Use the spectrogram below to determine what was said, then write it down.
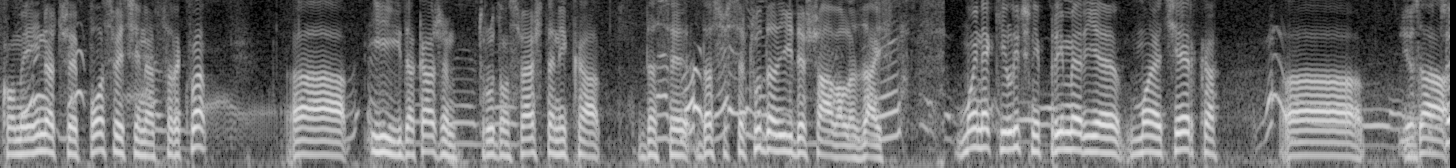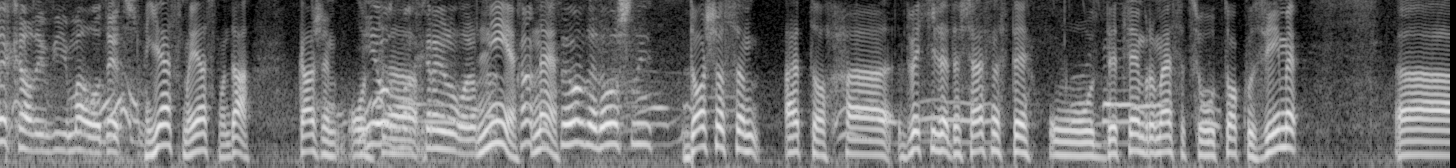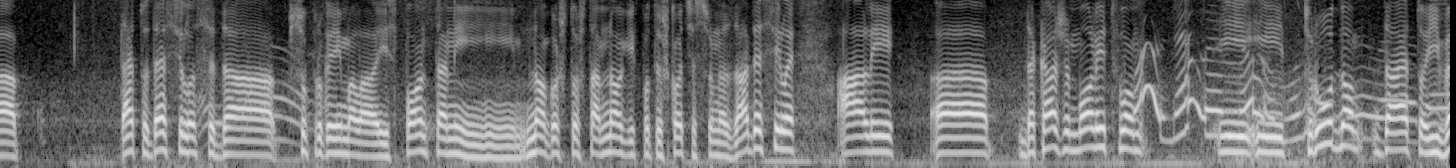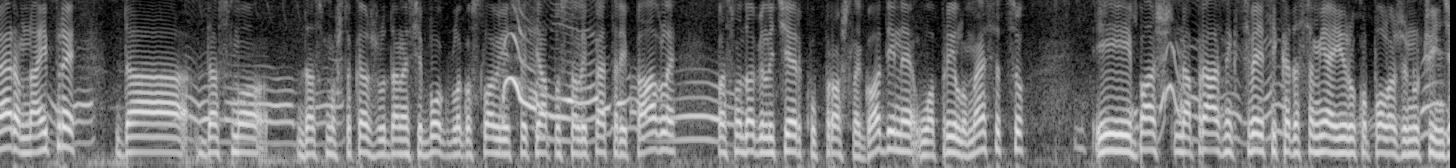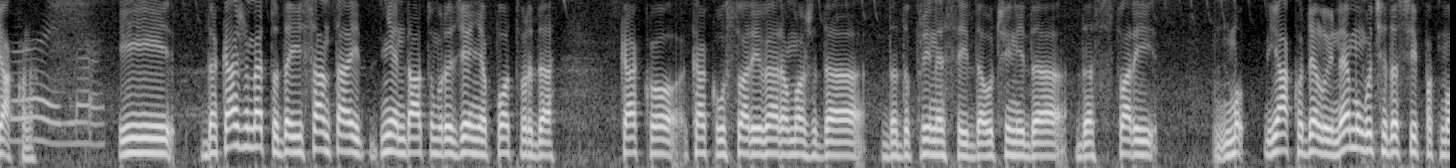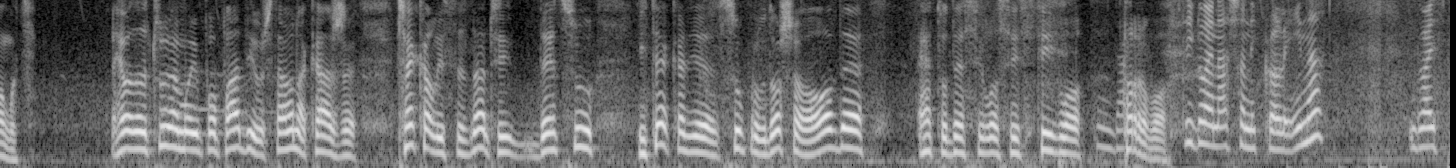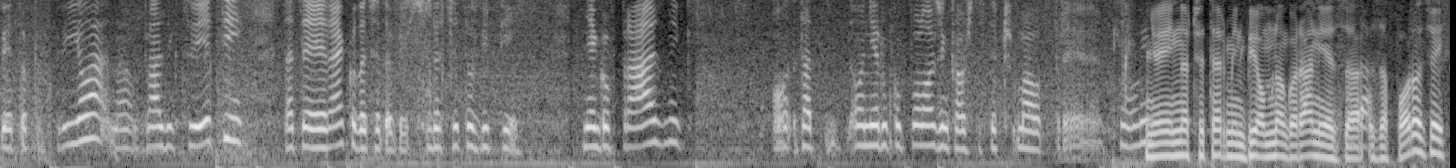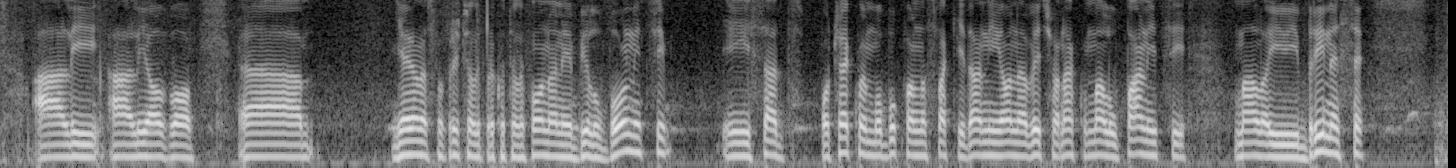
kome je inače posvećena crkva a, i da kažem trudom sveštenika da, se, da su se čuda i dešavala zaista. Moj neki lični primer je moja čerka. A, Jeste da, čekali vi malo decu? Jesmo, jesmo, da kažem... Od, nije odmah krenulo, Nije, Kako ne. Kako ste ovde došli? Došao sam, eto, 2016. u decembru mesecu u toku zime. Eto, desilo se da supruga imala i spontan i mnogo što šta, mnogih poteškoća su nas zadesile, ali da kažem molitvom i, i trudnom, da eto, i verom najpre, da, da smo da smo, što kažu, da nas je Bog blagoslovio i sveti apostoli Petar i Pavle, pa smo dobili čerku prošle godine u aprilu mesecu i baš na praznik cveti kada sam ja i rukopoložen u čin džakona. I da kažem, eto, da i sam taj njen datum rođenja potvrda kako, kako u stvari vera može da, da doprinese i da učini da, da su stvari jako deluju nemoguće, da su ipak moguće. Evo da čujemo i Popadiju, šta ona kaže. Čekali ste, znači, decu I tek kad je suprug došao ovde, eto, desilo se i stiglo Da. prvo. Stigla je naša Nikolina 25. aprila na praznik cvijeti. Tate je rekao da će to biti, da će to biti njegov praznik. On, je rukopoložen kao što ste ču, malo pre čuli. Njoj je inače termin bio mnogo ranije za, Da. za porođaj, ali, ali ovo... A, ja i ona smo pričali preko telefona, ona je bila u bolnici i sad očekujemo bukvalno svaki dan i ona već onako malo u panici, malo i brine se.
